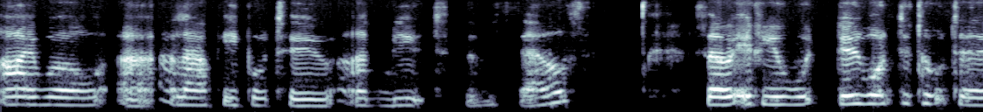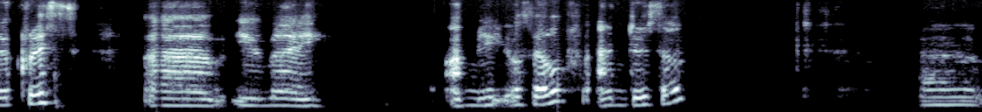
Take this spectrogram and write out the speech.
I will uh, allow people to unmute themselves. So if you do want to talk to Chris, um, you may unmute yourself and do so. Uh,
